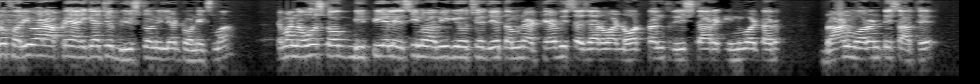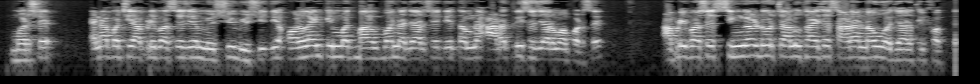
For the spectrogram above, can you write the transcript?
મિત્રો ફરીવાર આપણે આવી ગયા છે બ્લુસ્ટોન ઇલેક્ટ્રોનિક્સમાં એમાં નવો સ્ટોક બીપીએલ એસીનો આવી ગયો છે, જે તમને અઠ્યાવીસ હજારમાં dot ton three star inverter brand warranty સાથે મળશે. એના પછી આપણી પાસે જે મ્યુસીબ્યુસી જે ઓનલાઈન કિંમત બાવન હજાર છે, જે તમને આડત્રીસ હજારમાં પડશે. આપણી પાસે સિંગલ ડોર ચાલુ થાય છે સાડા નવ હજારથી ફક્ત.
